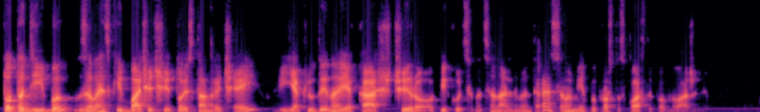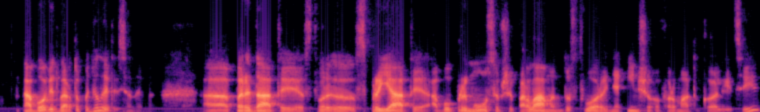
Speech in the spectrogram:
То тоді б Зеленський, бачачи той стан речей, як людина, яка щиро опікується національними інтересами, міг би просто скласти повноваження або відверто поділитися ними, Е, передати, е, сприяти або примусивши парламент до створення іншого формату коаліції,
